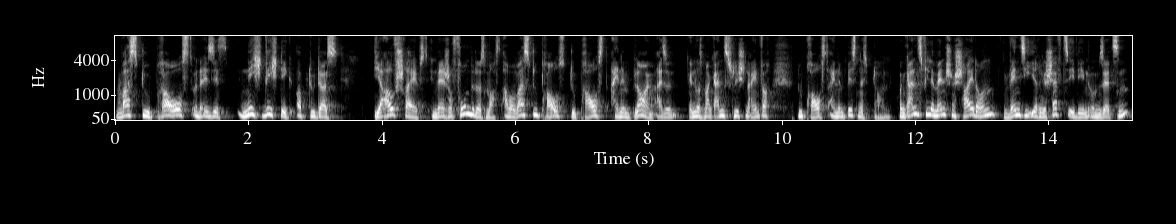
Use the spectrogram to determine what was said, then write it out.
Was du brauchst, und da ist jetzt nicht wichtig, ob du das dir aufschreibst, in welcher Form du das machst. Aber was du brauchst, du brauchst einen Plan. Also nennen wir es mal ganz schlicht und einfach, du brauchst einen Businessplan. Und ganz viele Menschen scheitern, wenn sie ihre Geschäftsideen umsetzen,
